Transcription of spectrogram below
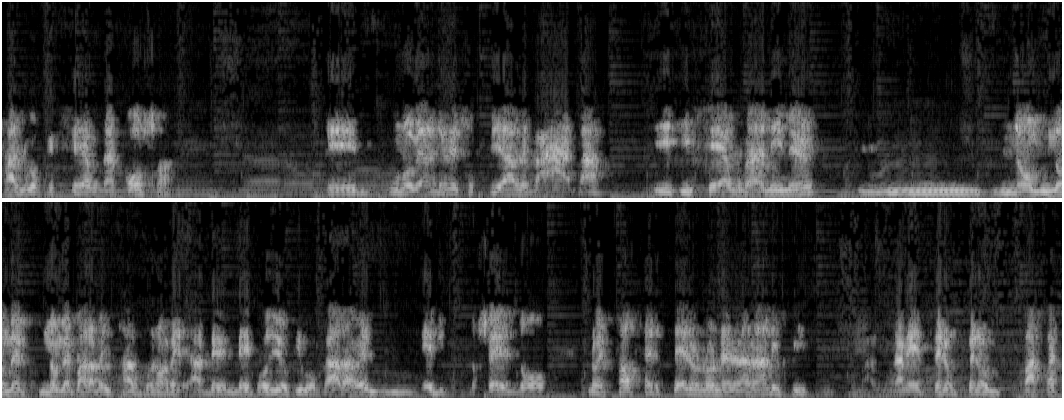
salvo que sea una cosa que uno vea en redes sociales, ¡ah, y, y sea unánime, mm, no, no, me, no me para pensar, bueno, a ver, me he podido equivocar, a ver, no sé, no, no he estado certero ¿no? en el análisis, alguna pero, pero pasa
